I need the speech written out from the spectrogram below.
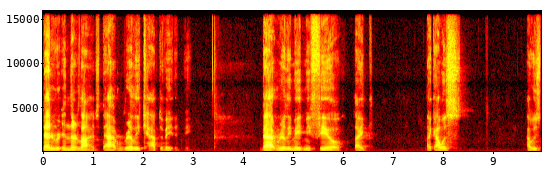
better in their lives. That really captivated me. That really made me feel like like I was I was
